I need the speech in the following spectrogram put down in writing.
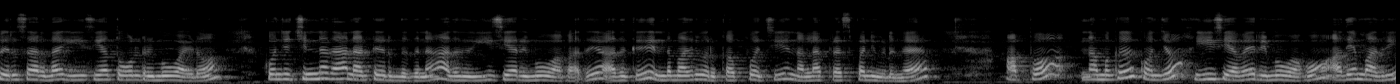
பெருசாக இருந்தால் ஈஸியாக தோல் ரிமூவ் ஆகிடும் கொஞ்சம் சின்னதாக நட்டு இருந்ததுன்னா அது ஈஸியாக ரிமூவ் ஆகாது. அதுக்கு இந்த மாதிரி ஒரு கப் வச்சு நல்லா ப்ரெஸ் பண்ணி விடுங்க. அப்போது நமக்கு கொஞ்சம் ஈஸியாகவே ரிமூவ் ஆகும். அதே மாதிரி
